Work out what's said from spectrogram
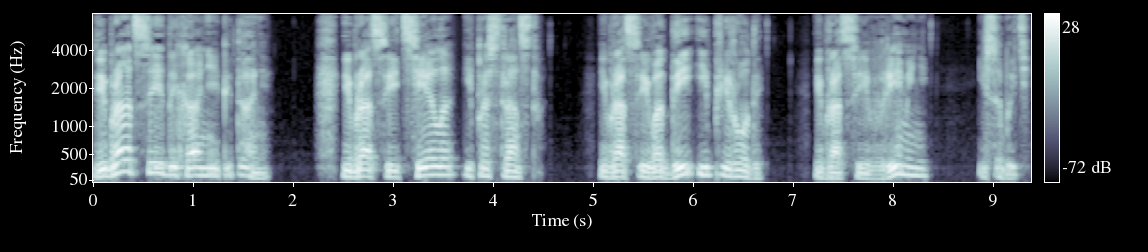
Вибрации дыхания и питания, вибрации тела и пространства, вибрации воды и природы, вибрации времени и событий.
